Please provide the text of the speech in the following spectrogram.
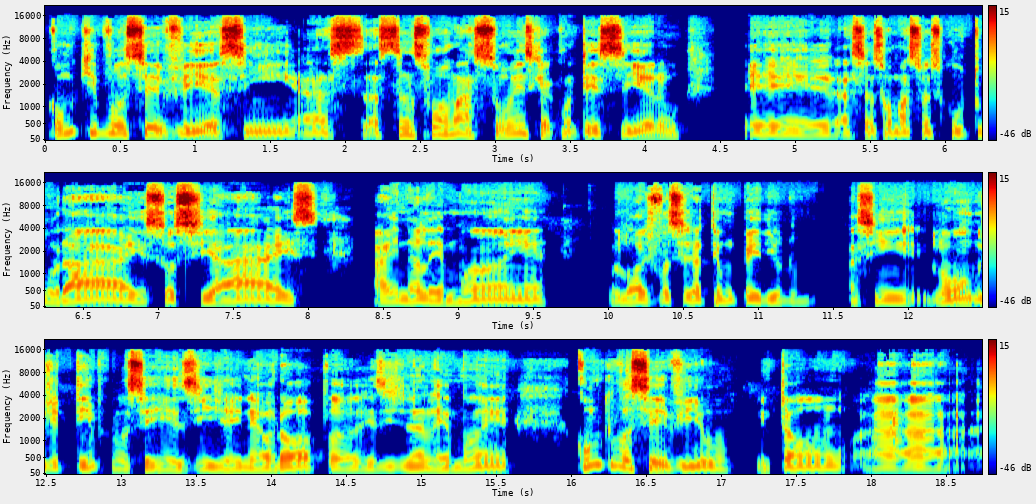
como que você vê assim as, as transformações que aconteceram, é, as transformações culturais, sociais, aí na Alemanha. Lógico, você já tem um período assim longo de tempo que você reside aí na Europa, reside na Alemanha. Como que você viu, então, a,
